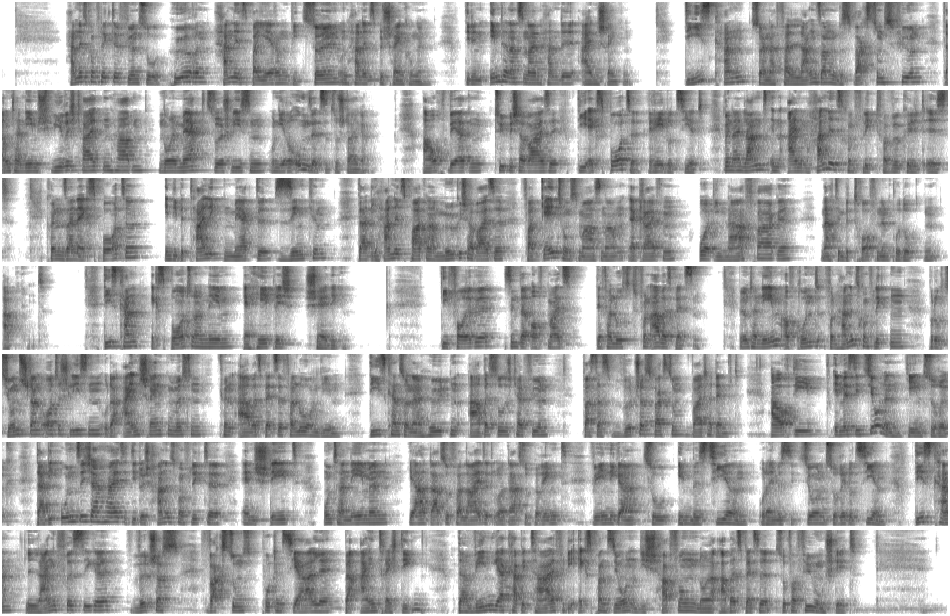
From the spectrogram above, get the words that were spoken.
Handelskonflikte führen zu höheren Handelsbarrieren wie Zöllen und Handelsbeschränkungen die den internationalen Handel einschränken. Dies kann zu einer Verlangsamung des Wachstums führen, da Unternehmen Schwierigkeiten haben, neue Märkte zu erschließen und ihre Umsätze zu steigern. Auch werden typischerweise die Exporte reduziert. Wenn ein Land in einem Handelskonflikt verwickelt ist, können seine Exporte in die beteiligten Märkte sinken, da die Handelspartner möglicherweise Vergeltungsmaßnahmen ergreifen oder die Nachfrage nach den betroffenen Produkten abnimmt. Dies kann Exportunternehmen erheblich schädigen. Die Folge sind dann oftmals der Verlust von Arbeitsplätzen. Wenn Unternehmen aufgrund von Handelskonflikten Produktionsstandorte schließen oder einschränken müssen, können Arbeitsplätze verloren gehen. Dies kann zu einer erhöhten Arbeitslosigkeit führen, was das Wirtschaftswachstum weiter dämpft. Auch die Investitionen gehen zurück, da die Unsicherheit, die durch Handelskonflikte entsteht, Unternehmen ja dazu verleitet oder dazu bringt, weniger zu investieren oder Investitionen zu reduzieren. Dies kann langfristige Wirtschaftswachstumspotenziale beeinträchtigen, da weniger Kapital für die Expansion und die Schaffung neuer Arbeitsplätze zur Verfügung steht.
